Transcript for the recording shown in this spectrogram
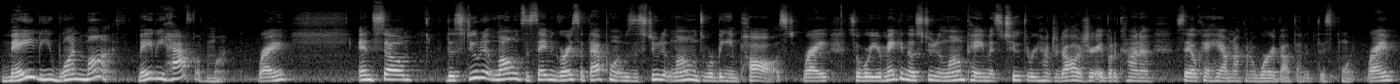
maybe one month, maybe half a month, right? And so the student loans, the saving grace at that point was the student loans were being paused, right? So where you're making those student loan payments, two, three hundred dollars, you're able to kind of say, okay, hey, I'm not going to worry about that at this point, right?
